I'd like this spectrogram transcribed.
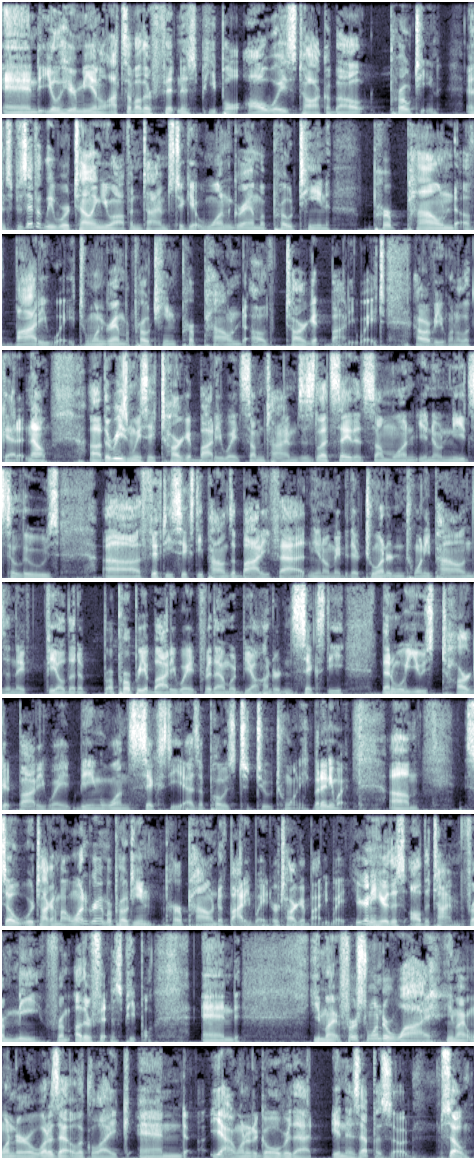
And you'll hear me and lots of other fitness people always talk about protein. And specifically, we're telling you oftentimes to get one gram of protein per pound of body weight, one gram of protein per pound of target body weight, however you want to look at it. Now, uh, the reason we say target body weight sometimes is let's say that someone, you know, needs to lose uh, 50, 60 pounds of body fat, you know, maybe they're 220 pounds and they feel that a appropriate body weight for them would be 160, then we'll use target body weight being 160 as opposed to 220. But anyway, um, so we're talking about one gram of protein per pound of body weight or target body weight. You're going to hear this all the time from me, from other fitness people. And you might first wonder why. You might wonder, what does that look like? And yeah, I wanted to go over that in this episode. So,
